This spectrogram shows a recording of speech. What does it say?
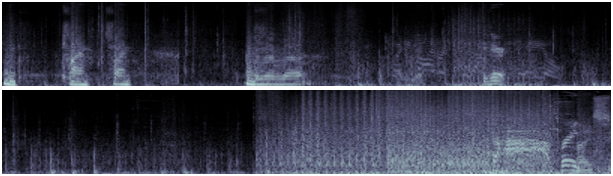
It's fine, it's fine. I deserve that. He's here. Ah, Frank! Nice.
